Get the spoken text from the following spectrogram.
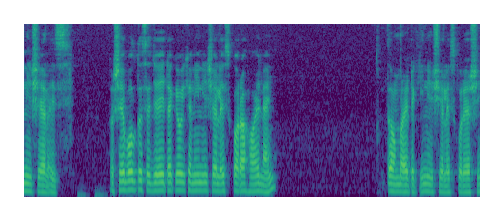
initialize তো সে বলতেছে যে এটাকে ওইখানে ইনিশিয়ালাইজ করা হয় নাই। তো আমরা এটাকে ইনিশিয়ালাইজ করে আসি?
